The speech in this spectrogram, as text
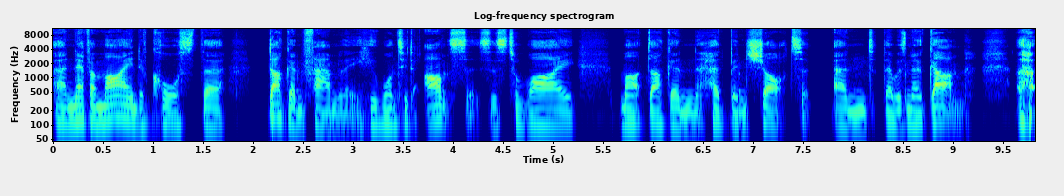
Uh, never mind, of course, the Duggan family who wanted answers as to why Mark Duggan had been shot and there was no gun uh,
